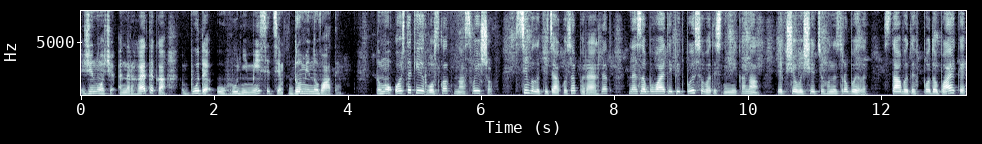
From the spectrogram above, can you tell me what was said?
жіноча енергетика буде у грудні місяці домінувати. Тому ось такий розклад у нас вийшов. Всім велике дякую за перегляд. Не забувайте підписуватись на мій канал, якщо ви ще цього не зробили, ставити вподобайки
